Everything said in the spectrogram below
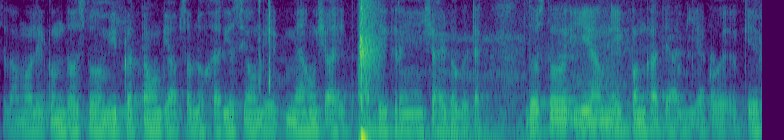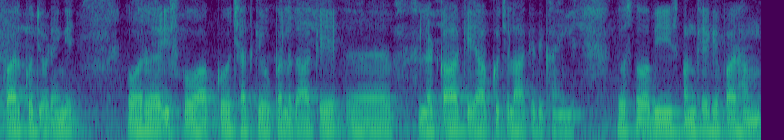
असलकुम दोस्तों, उम्मीद करता हूँ कि आप सब लोग खैरियत से होंगे। मैं हूँ शाहिद, आप देख रहे हैं शाहिद डोगोटेक दोस्तों, ये हमने एक पंखा तैयार किया को, के पर को जोड़ेंगे और इसको आपको छत के ऊपर लगा के लटका के आपको चला के दिखाएँगे। दोस्तों, अभी इस पंखे के पर हम,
